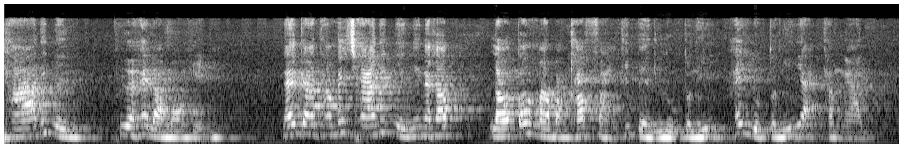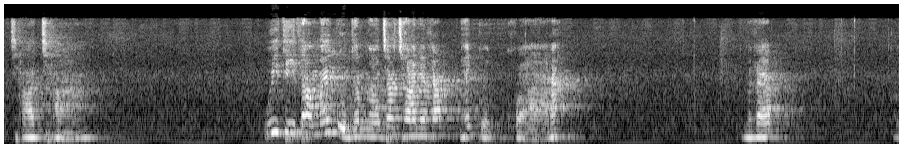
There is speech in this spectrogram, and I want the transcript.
ช้านิดนึงเพื่อให้เรามองเห็น ในการทำให้ช้านิดหนึ่งนี่นะครับ เราต้องมาบังคับฝั่งที่เป็นลูปตัวนี้ ให้ลูปตัวนี้เนี่ยทำงานช้าๆวิธีทำให้ลูปทำงานช้าๆนะครับ ให้กดขวานะครับโอ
